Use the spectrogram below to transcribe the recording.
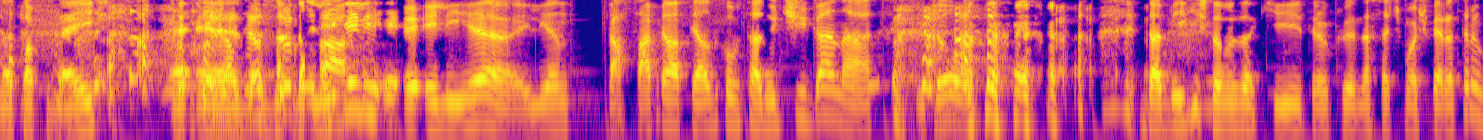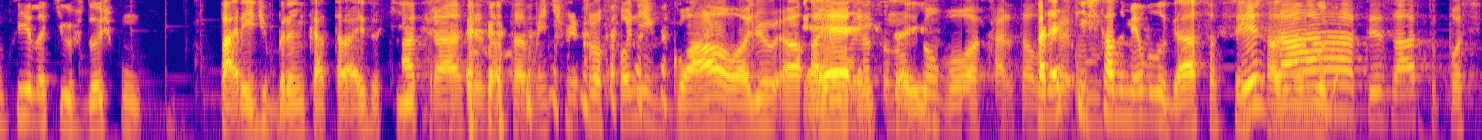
não é top 10 é, é, da, da liga, ele, ele, ia, ele ia passar pela tela do computador e te enganar. Então, ainda bem que estamos aqui, tranquilo, nessa atmosfera tranquila, aqui os dois com parede branca atrás aqui. Atrás, exatamente. Microfone igual, olha, a, a É, iluminação não aí. tão boa, cara. Tá Parece que Um- está no mesmo lugar, só que sem estar no mesmo lugar. Exato, exato. Pô, se,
